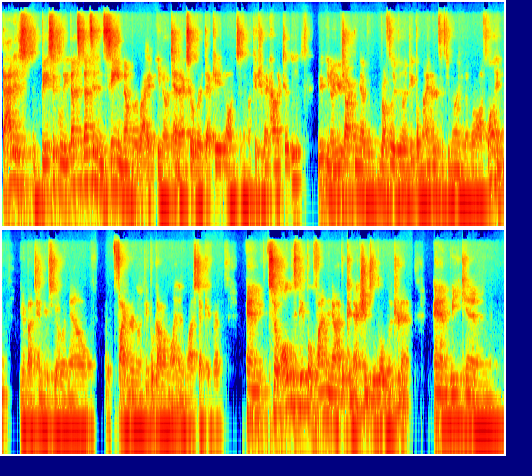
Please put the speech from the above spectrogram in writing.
That is basically, that's, that's an insane number, right? You know, 10X over a decade on something like internet connectivity. You, you know, you're talking of roughly a billion people, 950 million of them were offline, you know, about 10 years ago. And now 500 million people got online in the last decade, right? And so all these people finally now have a connection to the global internet, and we can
